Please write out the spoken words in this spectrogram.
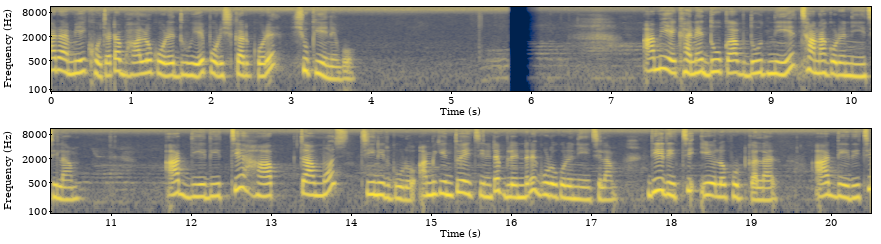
আর আমি এই খোঁচাটা ভালো করে ধুয়ে, পরিষ্কার করে শুকিয়ে নেব। আমি এখানে দু কাপ দুধ নিয়ে ছানা করে নিয়েছিলাম। আর দিয়ে দিচ্ছি হাফ চামচ চিনির গুঁড়ো। আমি কিন্তু এই চিনিটা ব্লেন্ডারে গুঁড়ো করে নিয়েছিলাম। দিয়ে দিচ্ছি ইয়েলো ফুড কালার আর দিয়ে দিচ্ছি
